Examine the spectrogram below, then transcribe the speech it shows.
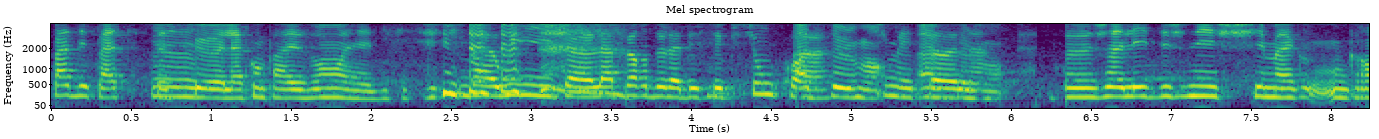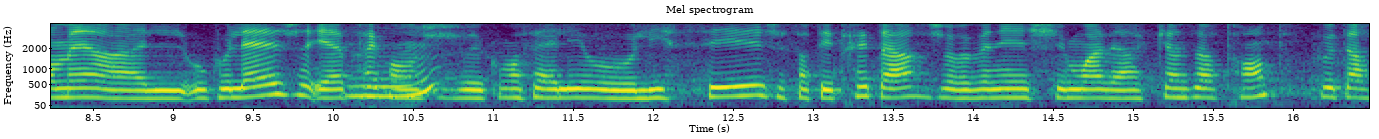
pas des pâtes parce Mm. que la comparaison est difficile. Bah oui, t'as la peur de la déception, quoi. Absolument. Tu m'étonnes. Euh, J'allais déjeuner chez ma grand-mère au collège et après quand Mhm. je commençais à aller au lycée, je sortais très tard. Je revenais chez moi vers 15h30, peu tard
